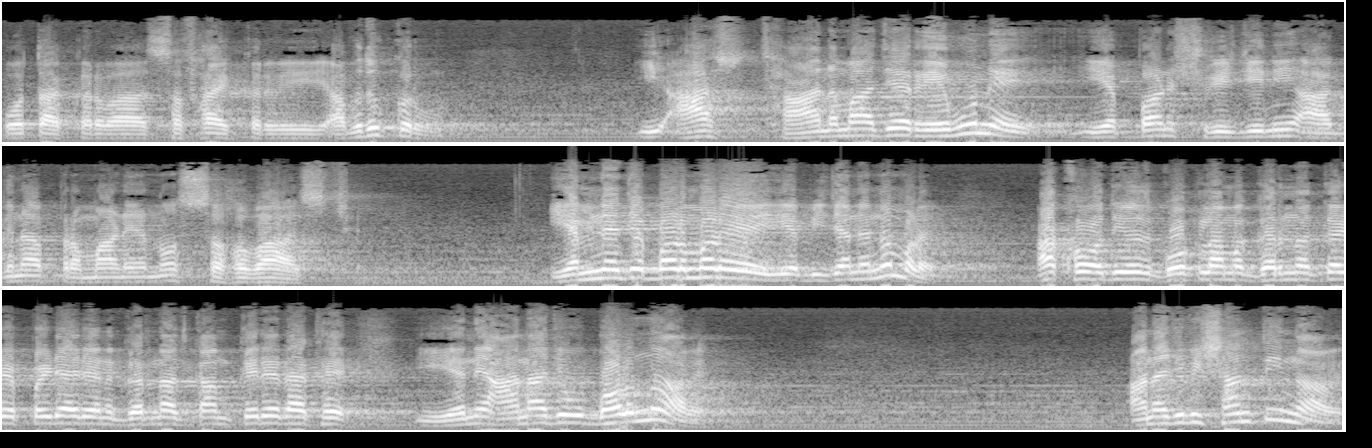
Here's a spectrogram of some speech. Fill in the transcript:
પોતા કરવા, સફાઈ કરવી, આ બધું કરવું. એ આ સ્થાનમાં જે રહેવું ને, એ પણ શ્રીજીની આજ્ઞા પ્રમાણેનો સહવાસ છે. એમને જે બળ મળે, એ બીજાને ન મળે. આખો દિવસ ગોખલામાં ઘર ન કરે, પડ્યા રહે અને ઘરના જ કામ કરી રાખે. એને આના જેવું બળ ન આવે. આના જેવી શાંતિ ન આવે.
